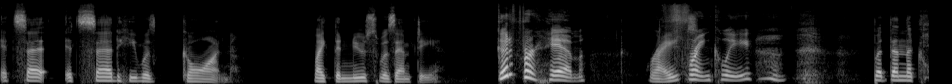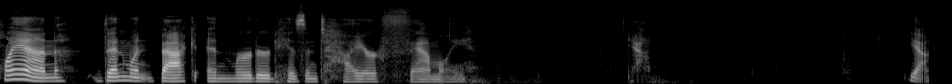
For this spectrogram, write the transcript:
it said it said he was gone, like the noose was empty, Good for him. right? Frankly. But then the Klan then went back and murdered his entire family. Yeah. Yeah.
